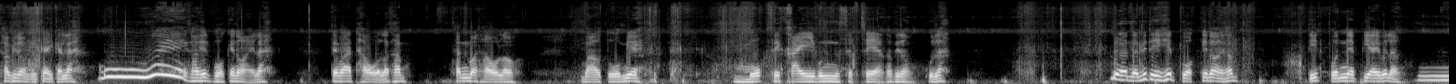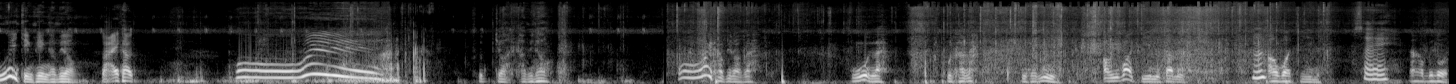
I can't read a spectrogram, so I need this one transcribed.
ครับพี่น้องใกล้กันละมู้เว้ยเขาเห็ดปวกแกหน่อยละแต่ว่าเท่าแล้วครับท่านบ่เท่าเราบ่าวตัวเมียมกใส่ไข่บึงแสบๆครับพี่น้องคุณละเดือนน่ะมิได้เฮ็ดปวกแกหน่อยครับ ติดฝนในเปียไปแล้วอุ้ยจริงเพ่งครับพี่น้องหลายครับโอ้ยสุดยอดครับพี่น้องโอ้ยครับพี่น้องละ อู้ละคุณครับละคุณครับนี่เอาอีกว่าจีนนี่ครับนี่เอาว่าจีนนี่ใส่เอาไปโหลด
